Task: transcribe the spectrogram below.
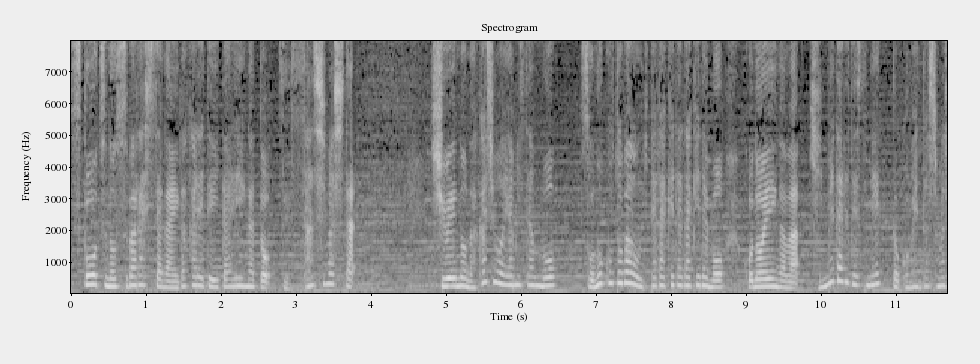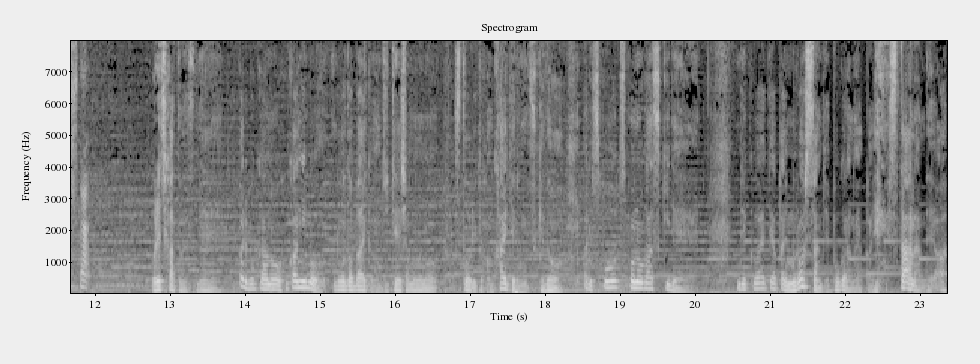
スポーツの素晴らしさが描かれていた映画と絶賛しました。主演の中条あやみさんもその言葉をいただけただけでもこの映画は金メダルですねとコメントしました。嬉しかったですねぱり僕あの他にもロードバイクの自転車もののストーリーとかも書いてるんですけどやっぱりスポーツものが好きでで加えてやっぱり室伏さんって僕らのやっぱり スターなんであ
